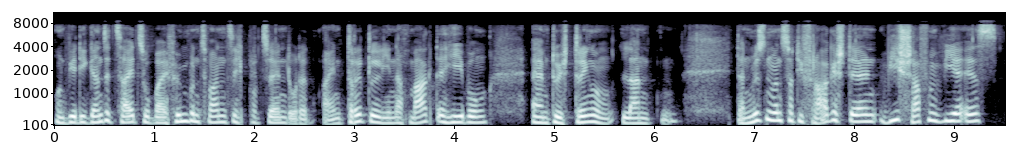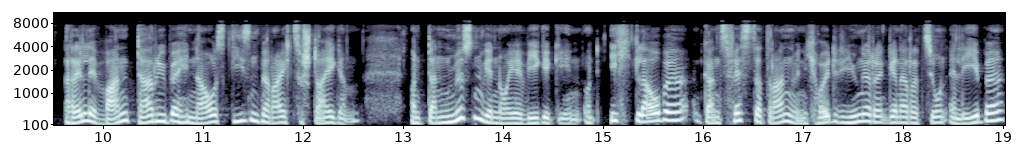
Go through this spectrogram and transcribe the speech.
und wir die ganze Zeit so bei 25 Prozent oder ein Drittel, je nach Markterhebung, ähm, Durchdringung landen, dann müssen wir uns doch die Frage stellen, wie schaffen wir es, relevant darüber hinaus diesen Bereich zu steigern? Und dann müssen wir neue Wege gehen. Und ich glaube ganz fest daran, wenn ich heute die jüngere Generation erlebe,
